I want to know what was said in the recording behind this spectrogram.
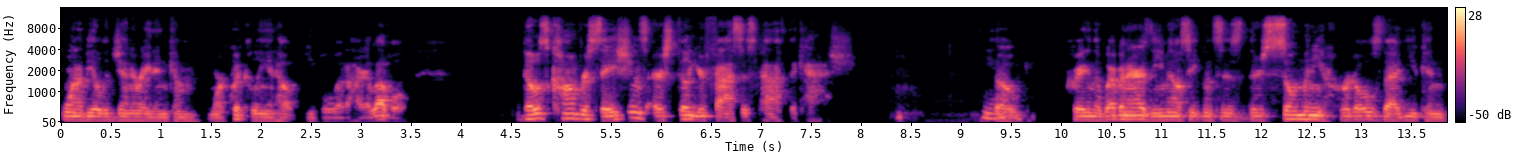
want to be able to generate income more quickly and help people at a higher level. Those conversations are still your fastest path to cash. Yeah. So creating the webinars, the email sequences, there's so many hurdles that you can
